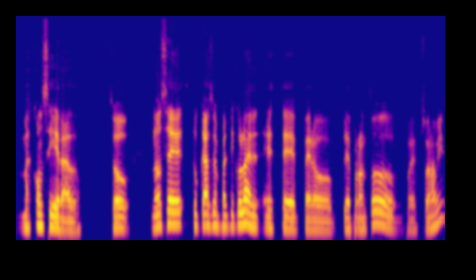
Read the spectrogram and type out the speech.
más considerados. So, no sé tu caso en particular, este, pero de pronto, pues suena bien.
